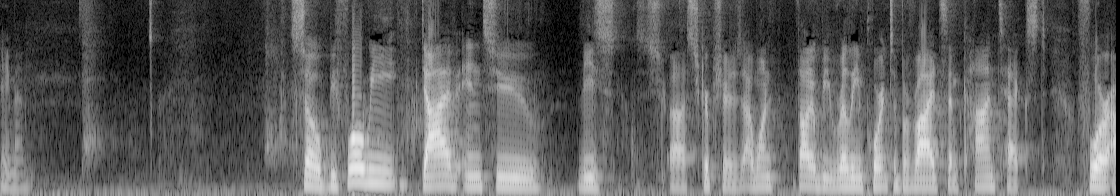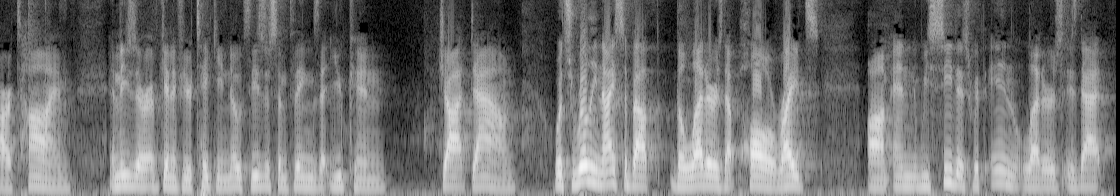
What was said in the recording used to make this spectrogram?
amen. So, before we dive into these uh, scriptures, I want, thought it would be really important to provide some context for our time. And these are, again, if you're taking notes, these are some things that you can jot down. What's really nice about the letters that Paul writes, um, and we see this within letters, is that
